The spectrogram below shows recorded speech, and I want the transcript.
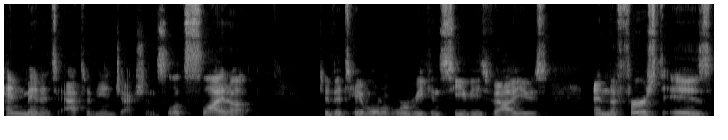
10 minutes after the injection. So let's slide up to the table where we can see these values. And the first is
